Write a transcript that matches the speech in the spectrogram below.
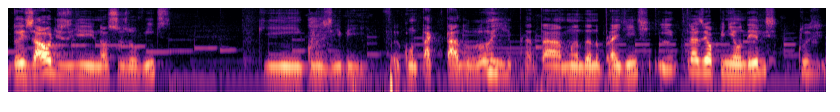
dois áudios de nossos ouvintes, que inclusive foi contactado hoje para estar tá mandando para a gente e trazer a opinião deles. Inclusive,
